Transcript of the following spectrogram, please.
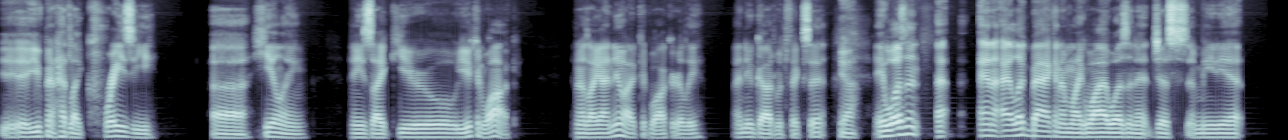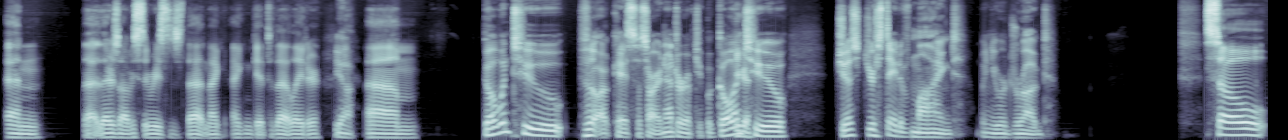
you've been had like crazy uh, healing," and he's like, "You you can walk." And I was like, I knew I could walk early. I knew God would fix it. Yeah. It wasn't, uh, and I look back and I'm like, why wasn't it just immediate? And that, there's obviously reasons to that, and I, I can get to that later. Yeah. Um, Go into so, okay. So sorry to interrupt you, but go You're good. into just your state of mind when you were drugged. so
